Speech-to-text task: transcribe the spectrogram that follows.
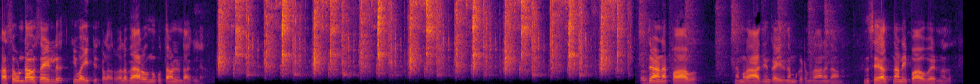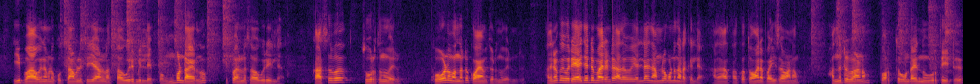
കസവുണ്ടാവുന്ന സൈഡിൽ ഈ വൈറ്റ് കളർ അല്ല വേറെ ഒന്നും കുത്താമ്പള്ളി ഉണ്ടാക്കില്ല. ഇതാണ് പാവ്. നമ്മൾ ആദ്യം കയ്യിൽ നമുക്ക് കിട്ടുന്ന സാധനം ഇതാണ്. ഇത് സേലത്തു നിന്നാണ് ഈ പാവ് വരുന്നത്. ഈ പാവ് നമ്മൾ കുത്താമ്പളി ചെയ്യാനുള്ള സൗകര്യമില്ല. ഇപ്പോൾ മുമ്പുണ്ടായിരുന്നു ഇപ്പോൾ അതിനുള്ള സൗകര്യമില്ല. കസവ് സൂറത്തു നിന്ന് വരും. കോണ് വന്നിട്ട് കോയമ്പത്തൂരിൽ നിന്ന് വരുന്നുണ്ട്. അതിനൊക്കെ ഒരു ഏജന്റുമാരുണ്ട് അത് എല്ലാം നമ്മളെ കൊണ്ട് നടക്കില്ല. അത് അതൊക്കെ തോനെ പൈസ വേണം. എന്നിട്ട് വേണം പുറത്ത് കൊണ്ടുപോയി നിർത്തിയിട്ട്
